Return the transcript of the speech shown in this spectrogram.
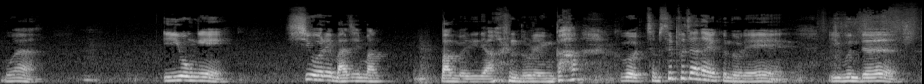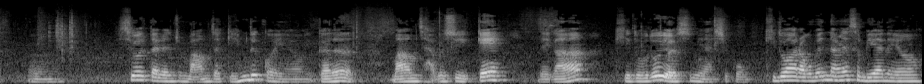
뭐야? 이용의 10월의 마지막 밤을이라는 노래인가? 그거 참 슬프잖아요 그 노래. 이분들 어, 10월 달에는 좀 마음 잡기 힘들 거예요. 그러니까는 마음 잡을 수 있게 내가 기도도 열심히 하시고 기도하라고 맨날 해서 미안해요.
